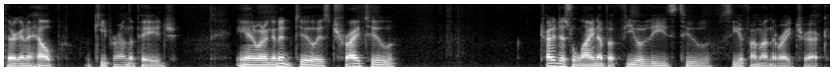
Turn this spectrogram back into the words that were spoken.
that are going to help keep her on the page. And what I'm going to do is try to try to just line up a few of these to see if I'm on the right track.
